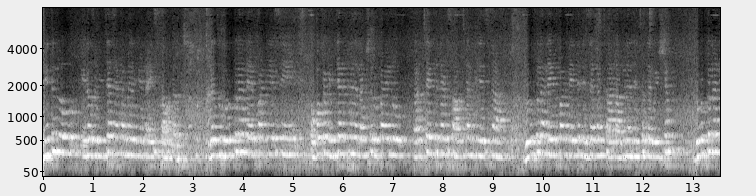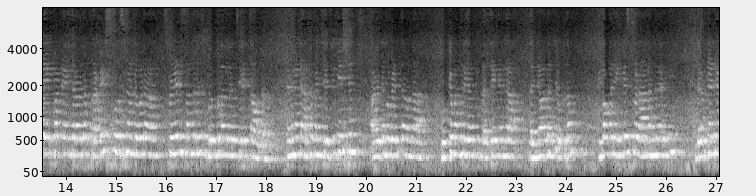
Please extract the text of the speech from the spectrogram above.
నిధులు ఈరోజు విద్యాశాఖ మీద కేటాయిస్తూ ఉన్నారు. ఈరోజు గురుకులాలు ఏర్పాటు చేసి ఒక్కొక్క విద్యార్థి మీద లక్ష రూపాయలు ఖర్చు అవుతున్నట్టు సంవత్సరానికి చేసిన గురుకులాల ఏర్పాట్లు అయితే నిజంగా చాలా అభినందించే విషయం. గురుకులాలు ఏర్పాటు అయిన తర్వాత ప్రైవేట్ స్కూల్స్ నుండి కూడా స్టూడెంట్స్ అందరూ వచ్చి గురుకులాల్లో చేరుతా ఉన్నారు. ఎందుకంటే అంత మంచి ఎడ్యుకేషన్ ఆ విధంగా పెడతా ఉన్న ముఖ్యమంత్రి గారికి ప్రత్యేకంగా ధన్యవాదాలు చెప్తాం ఇంకొక రిక్వెస్ట్ కూడా ఆనంద్ గారికి డెఫినెట్గా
